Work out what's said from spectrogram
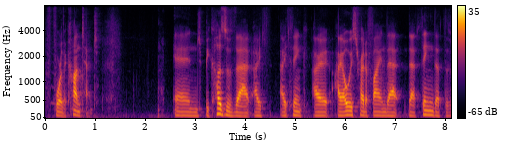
for the content. And because of that, I, I think I, I always try to find that, that thing that the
